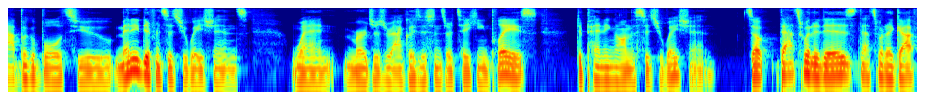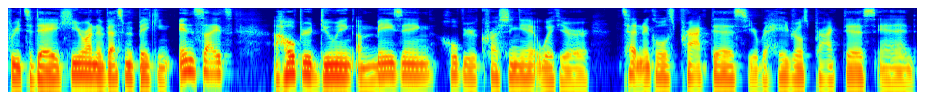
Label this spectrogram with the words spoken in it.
applicable to many different situations when mergers or acquisitions are taking place, depending on the situation. So that's what it is. That's what I got for you today here on Investment Banking Insights. I hope you're doing amazing. Hope you're crushing it with your technicals practice, your behaviorals practice. And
